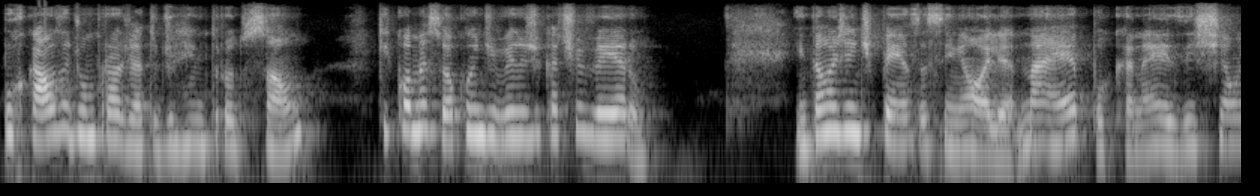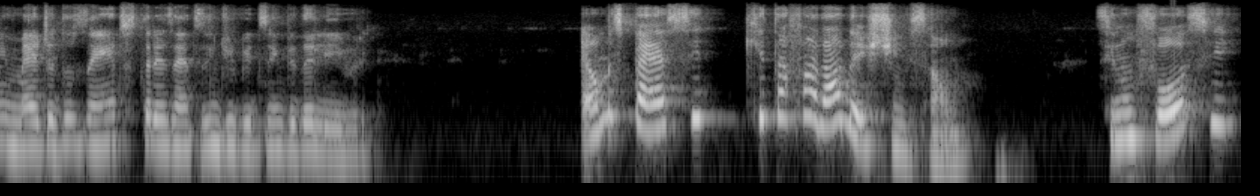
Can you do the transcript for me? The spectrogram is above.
por causa de um projeto de reintrodução que começou com indivíduos de cativeiro. Então a gente pensa assim, olha, na época, né, existiam em média 200, 300 indivíduos em vida livre. É uma espécie que está fadada à extinção. Se não fosse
